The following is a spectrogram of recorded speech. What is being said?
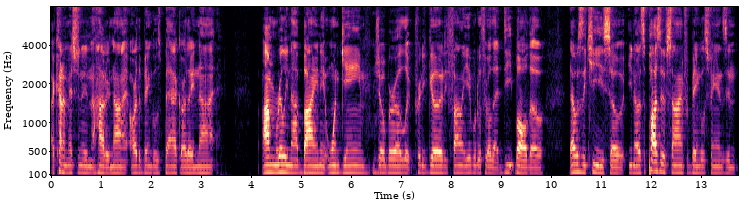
I kind of mentioned it in the hot or not. Are the Bengals back? Are they not? I'm really not buying it. One game, mm-hmm. Joe Burrow looked pretty good. He finally able to throw that deep ball though. That was the key. So you know, it's a positive sign for Bengals fans and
